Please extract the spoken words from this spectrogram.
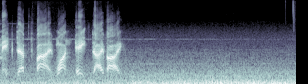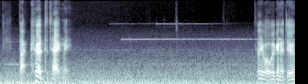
Make depth 5, 1, 8, dive aye. That could detect me. Tell you what we're gonna do.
